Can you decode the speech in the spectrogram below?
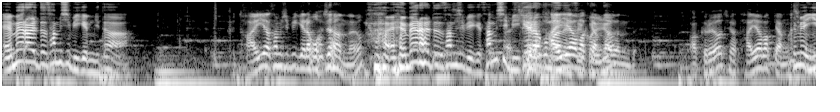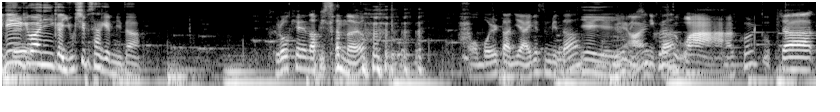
에메랄드 32개입니다. 그 다이아 32개라고 하지 않았나요? 에메랄드 32개 32개라고만 다이아밖에 안 했을걸요 아 그래요? 제가 다이아밖에 안 그러면 가졌는데 2대1 교환이니까 64개입니다 그렇게나 비쌌나요? 어 뭐 일단 예 알겠습니다 예예예 요즘 아이 있으니까. 그래도 와 그걸 또자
